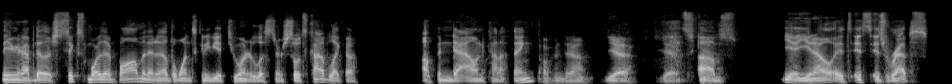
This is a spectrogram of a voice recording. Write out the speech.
Then you're going to have another six more that bomb, and then another one's going to be a 200 listeners. So it's kind of like a up and down kind of thing. Up and down. Yeah. Yeah. It's Um. Yeah, you know, it's it's it's reps,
